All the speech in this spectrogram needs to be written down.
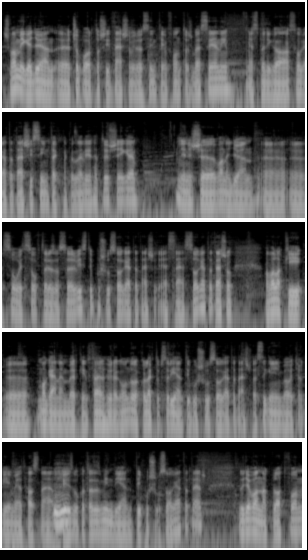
És van még egy olyan ö, csoportosítás, amiről szintén fontos beszélni, ez pedig a szolgáltatási szinteknek az elérhetősége. Ugyanis van egy olyan szó, hogy software as a service típusú szolgáltatás, vagy SaaS szolgáltatások. Ha valaki magánemberként felhőre gondol, akkor legtöbbször ilyen típusú szolgáltatást vesz igénybe, hogyha Gmail-t használ, uh-huh. Facebookot, az, az mind ilyen típusú szolgáltatás. De ugye vannak platform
